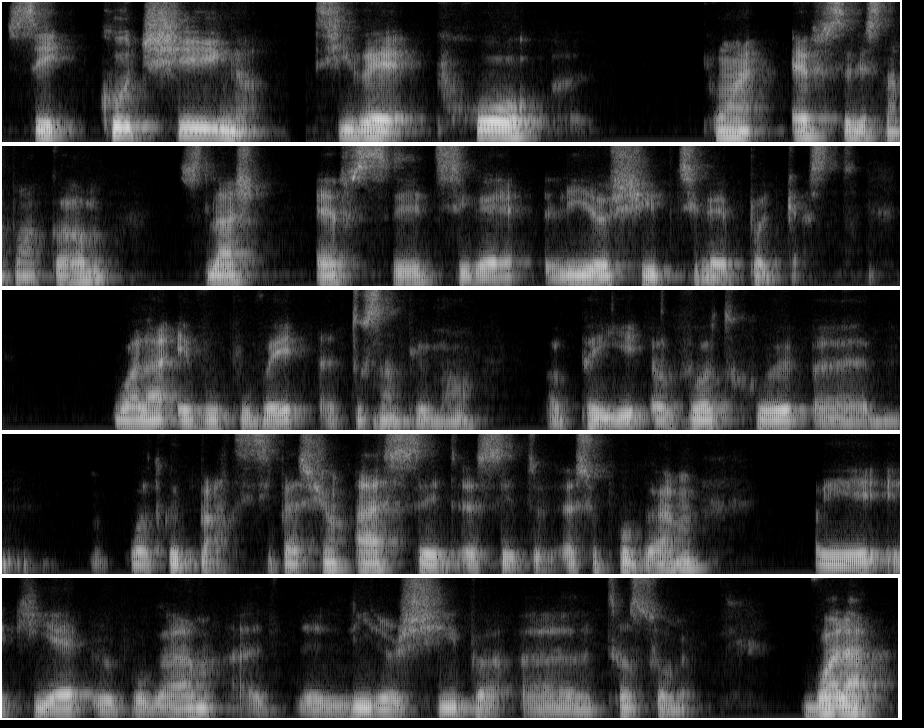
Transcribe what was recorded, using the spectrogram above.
c'est coaching-pro.fcdestin.com slash fc-leadership-podcast. Voilà, et vous pouvez euh, tout simplement euh, payer votre, euh, votre participation à, cette, à, ce programme et, qui est le programme Leadership Transformer. Voilà,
